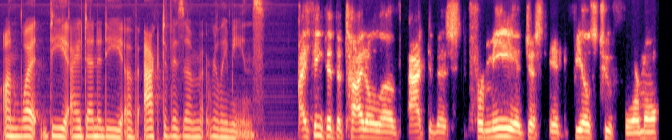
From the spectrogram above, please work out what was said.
on what the identity of activism really means. I think that the title of activist, for me, it just it feels too formal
